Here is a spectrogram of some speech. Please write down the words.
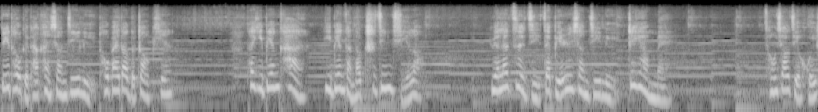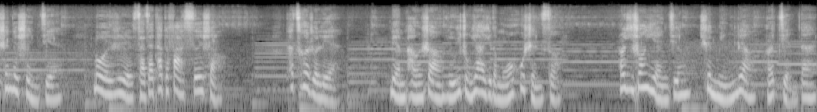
低头给她看相机里偷拍到的照片。她一边看一边感到吃惊极了。原来自己在别人相机里这样美。从小姐回身的瞬间，落日洒在她的发丝上，她侧着脸，脸庞上有一种讶异的模糊神色，而一双眼睛却明亮而简单。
